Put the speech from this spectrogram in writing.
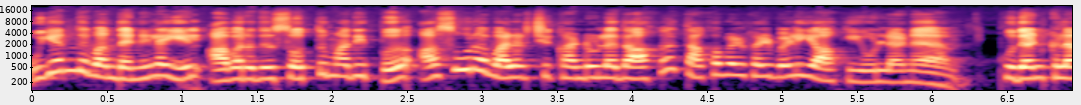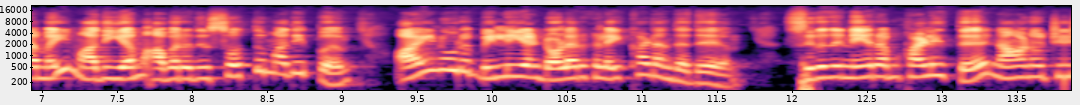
உயர்ந்து வந்த நிலையில் அவரது சொத்து மதிப்பு அசூர வளர்ச்சி கண்டுள்ளதாக தகவல்கள் வெளியாகியுள்ளன. புதன்கிழமை மதியம் அவரது சொத்து மதிப்பு ஐநூறு பில்லியன் டாலர்களை கடந்தது. சிறிது நேரம் கழித்து நானூற்றி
